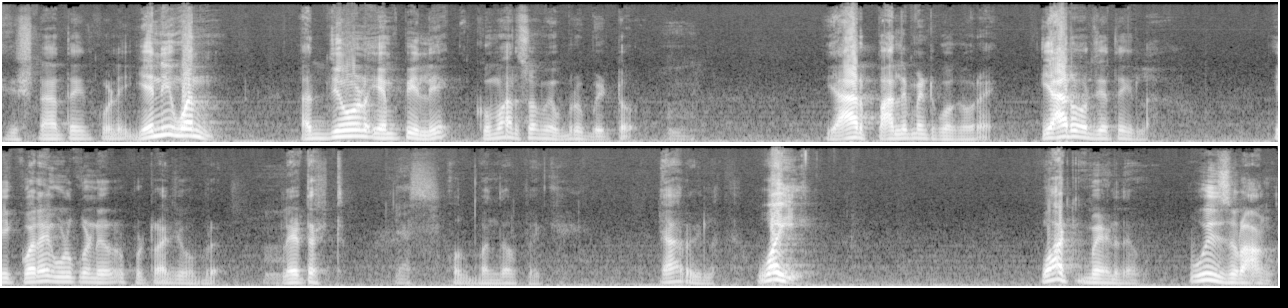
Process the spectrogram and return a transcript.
ಕೃಷ್ಣ ತೆಗೆದುಕೊಳ್ಳಿ ಎನಿ ಒನ್ ಹದಿನೇಳು ಎಂ ಪಿಲಿ ಕುಮಾರಸ್ವಾಮಿ ಒಬ್ಬರು ಬಿಟ್ಟು ಯಾರು ಪಾರ್ಲಿಮೆಂಟ್ಗೆ ಹೋಗವ್ರೆ ಯಾರು ಅವ್ರ ಜೊತೆ ಇಲ್ಲ. ಈ ಕೊನೆಗೆ ಉಳ್ಕೊಂಡಿರೋರು ಪುಟ್ಟರಾಜು ಒಬ್ಬರು ಲೇಟೆಸ್ಟ್ ಎಸ್ ಹೋಗಿ ಬಂದವ್ರ ಪೈಕಿ ಯಾರೂ ಇಲ್ಲ. Why what made them who is wrong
